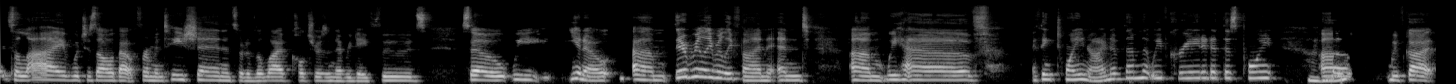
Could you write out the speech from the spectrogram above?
It's Alive, which is all about fermentation and sort of the live cultures and everyday foods. So we, you know, um, they're really, really fun. And um, we have, I think, 29 of them that we've created at this point. Mm-hmm. Um, we've got,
